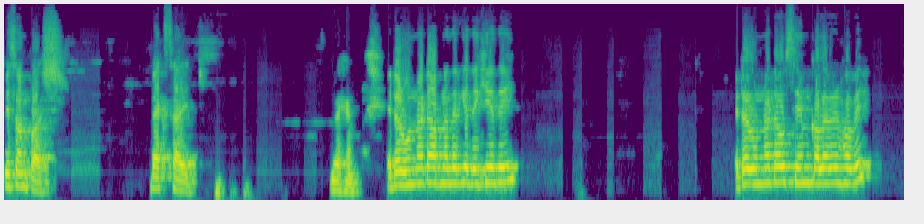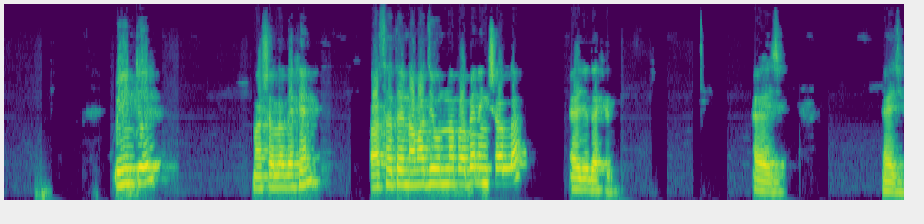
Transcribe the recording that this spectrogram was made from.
পিছন পাশ ব্যাক সাইড দেখেন, এটার ওড়নাটা আপনাদেরকে দেখিয়ে দেই। এটার ওড়নাটাও সেম কালারের হবে। প্রিন্টের মাশাল্লাহ দেখেন, পাঁচ হাতের নামাজি উন্না পাবেন ইনশাল্লাহ এই যে দেখেন, এই যে। এই যে।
